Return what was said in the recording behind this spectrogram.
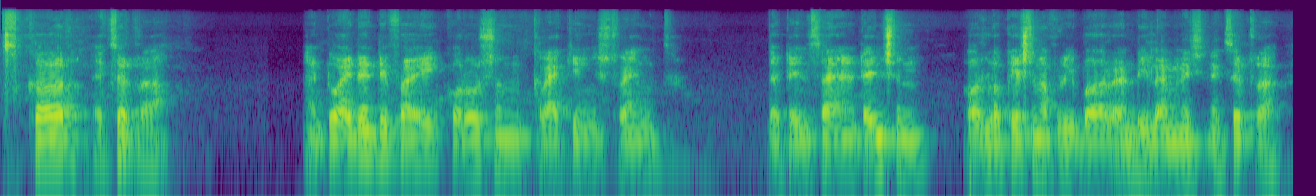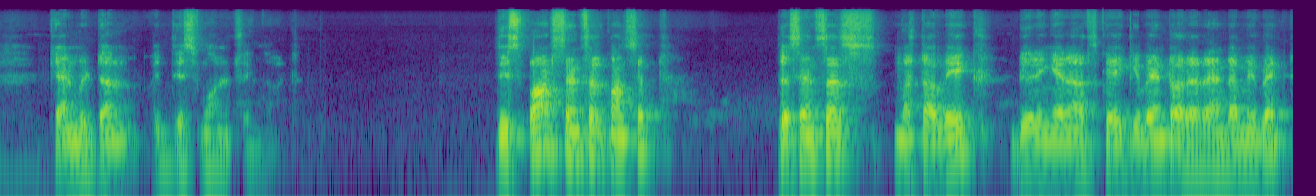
scour, etc., and to identify corrosion, cracking, strength, the tension, or location of rebar and delamination, etc., can be done with this monitoring node. The spot sensor concept, the sensors must awake during an earthquake event or a random event.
